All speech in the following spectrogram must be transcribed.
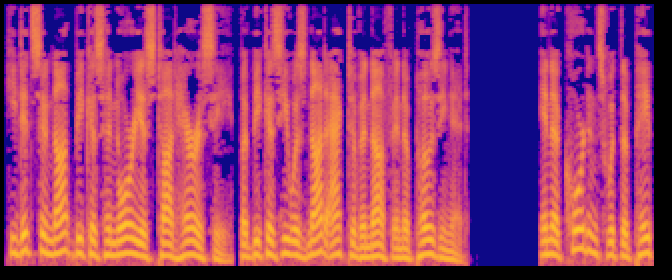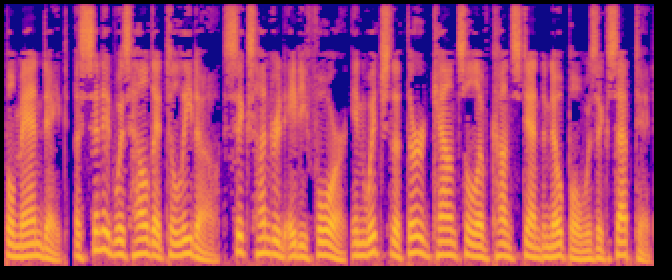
he did so not because Honorius taught heresy, but because he was not active enough in opposing it. In accordance with the papal mandate, a synod was held at Toledo 684 in which the Third Council of Constantinople was accepted.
